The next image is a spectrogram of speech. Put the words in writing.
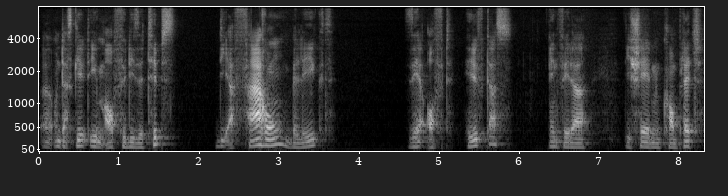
Äh, und das gilt eben auch für diese Tipps. Die Erfahrung belegt, sehr oft hilft das. Entweder die Schäden komplett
